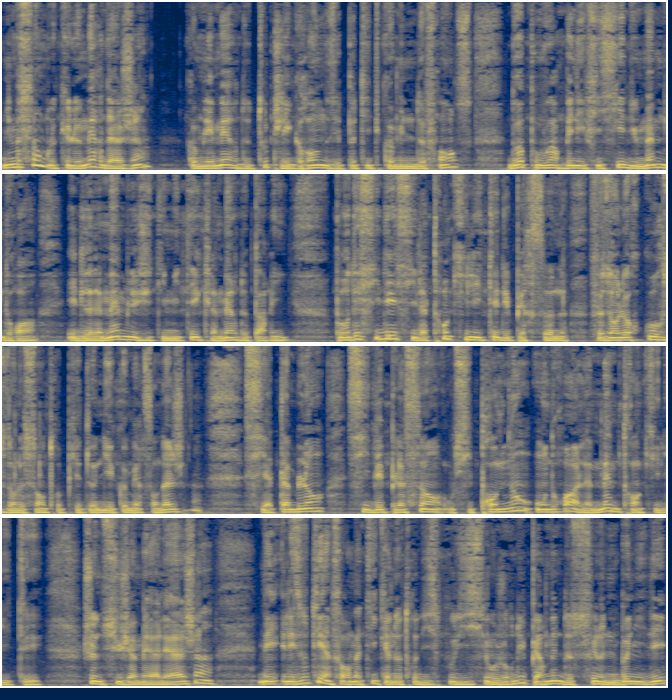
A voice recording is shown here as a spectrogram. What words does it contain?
Il me semble que le maire d'Agen comme les maires de toutes les grandes et petites communes de France, doit pouvoir bénéficier du même droit et de la même légitimité que la maire de Paris pour décider si la tranquillité des personnes faisant leurs courses dans le centre piétonnier commerçant d'Agen, si à tablant, si déplaçant ou si promenant ont droit à la même tranquillité. Je ne suis jamais allé à Agen, mais les outils informatiques à notre disposition aujourd'hui permettent de se faire une bonne idée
